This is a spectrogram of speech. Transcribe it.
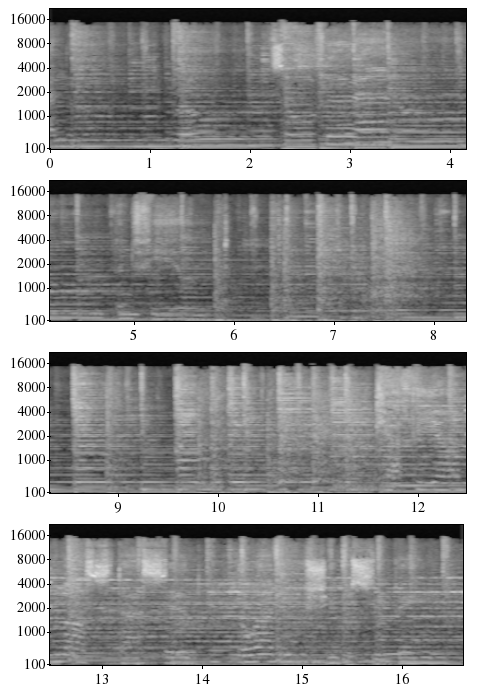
and the moon rose over an open field. Kathy, I'm lost, I said, though I knew she was sleeping.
